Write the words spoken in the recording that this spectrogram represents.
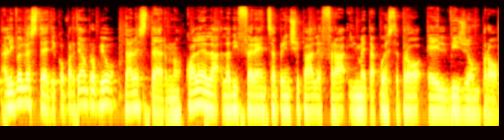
a livello estetico, partiamo proprio dall'esterno. Qual è la, la differenza principale fra il Meta Quest Pro e il Vision Pro?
